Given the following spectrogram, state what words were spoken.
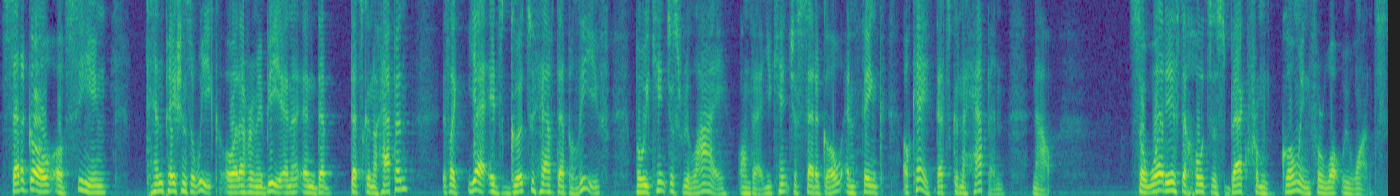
set a goal of seeing 10 patients a week or whatever it may be, and and that that's going to happen. It's like, yeah, it's good to have that belief, but we can't just rely on that. You can't just set a goal and think, okay, that's going to happen now So, what is that holds us back from going for what we want?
